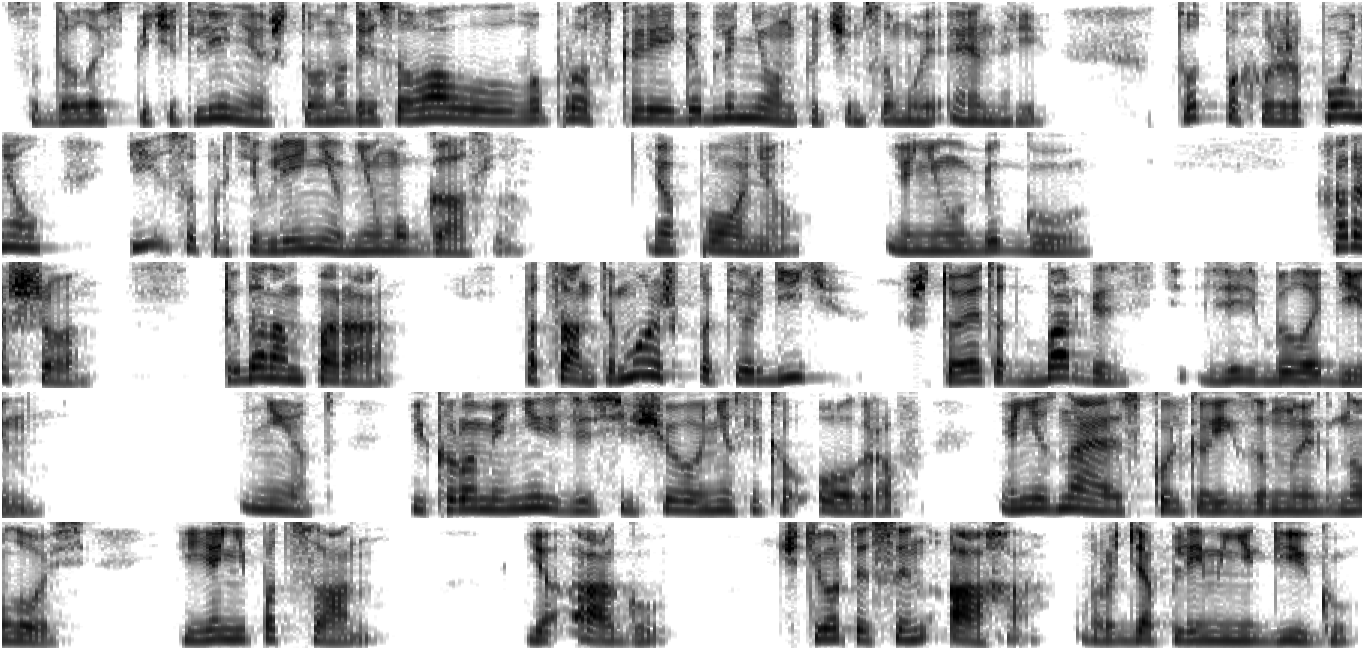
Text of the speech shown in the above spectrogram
Создалось впечатление, что он адресовал вопрос скорее гоблиненку, чем самой Энри. Тот, похоже, понял, и сопротивление в нем угасло. «Я понял. Я не убегу». «Хорошо. Тогда нам пора. Пацан, ты можешь подтвердить, что этот Баргас здесь был один?» «Нет. И кроме них здесь еще несколько огров. Я не знаю, сколько их за мной гналось. И я не пацан. Я Агу, четвертый сын Аха, вождя племени Гигу.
